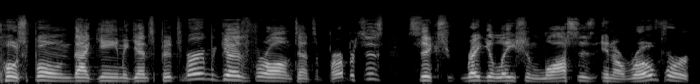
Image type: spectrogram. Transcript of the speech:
postpone that game against Pittsburgh because, for all intents and purposes, six regulation losses in a row for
